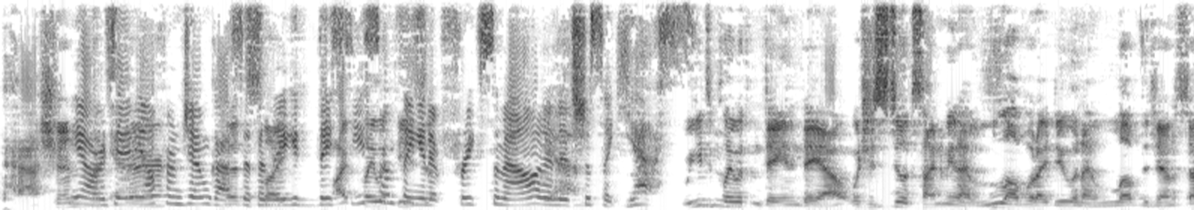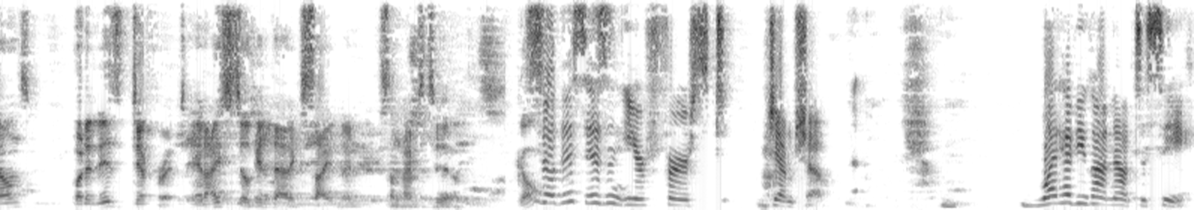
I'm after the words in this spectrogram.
passion. Yeah, or that's Danielle there. from Gem Gossip, and like- they they I see something and it freaks them out, and it's just like yes, We get to play with them day in and day out, which is still exciting to me, and I love what I do, and I love the gemstones. But it is different, and I still get that excitement sometimes too. Go. So this isn't your first gem show. What have you gotten out to see?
